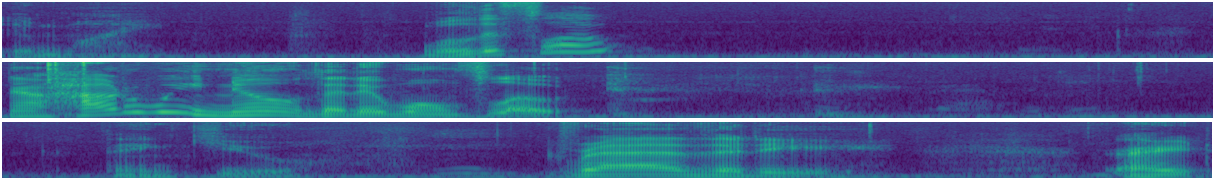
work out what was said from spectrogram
It might. Will it float? Now, how do we know that it won't float? Thank you. Gravity, right?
